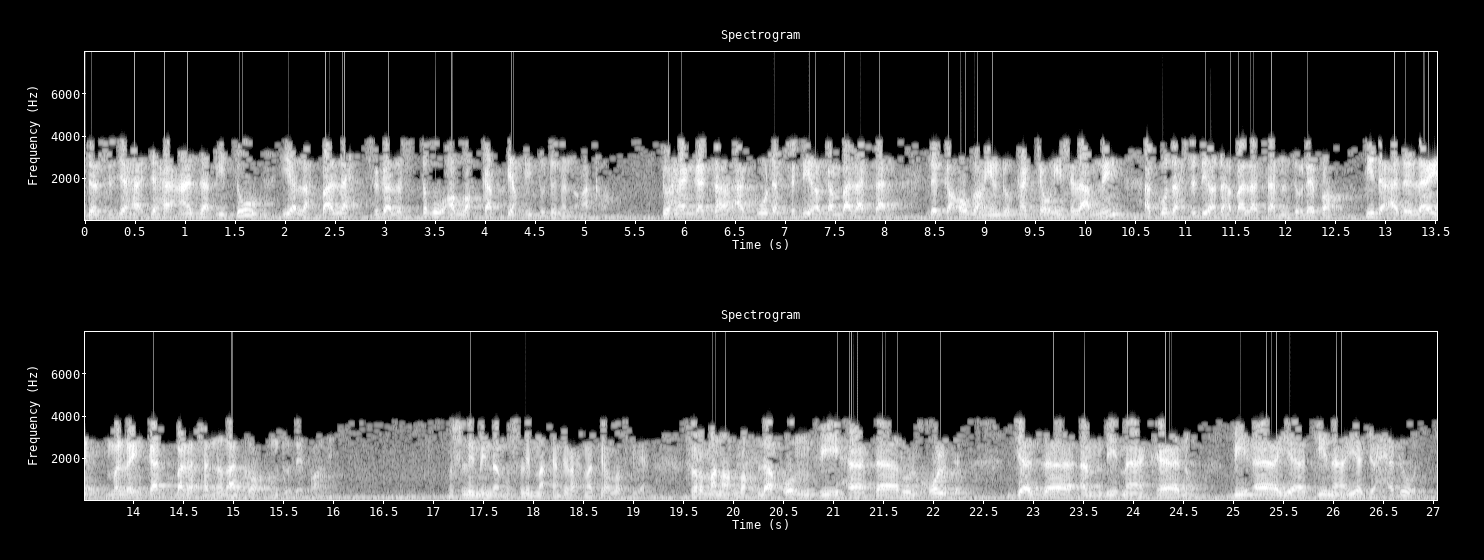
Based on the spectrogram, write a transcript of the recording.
Dan sejahat-jahat azab itu ialah balas segala seteru Allah kapiak itu dengan neraka. Tuhan kata aku dah sediakan balasan dekat orang yang duk kacau Islam ni. Aku dah sedia dah balasan untuk mereka. Tidak ada lain melainkan balasan neraka untuk mereka ni. Muslimin dan muslimat yang dirahmati Allah sekalian. Firman Allah lahum fiha darul khuld jazaan bima kanu biayatina yajhadun.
